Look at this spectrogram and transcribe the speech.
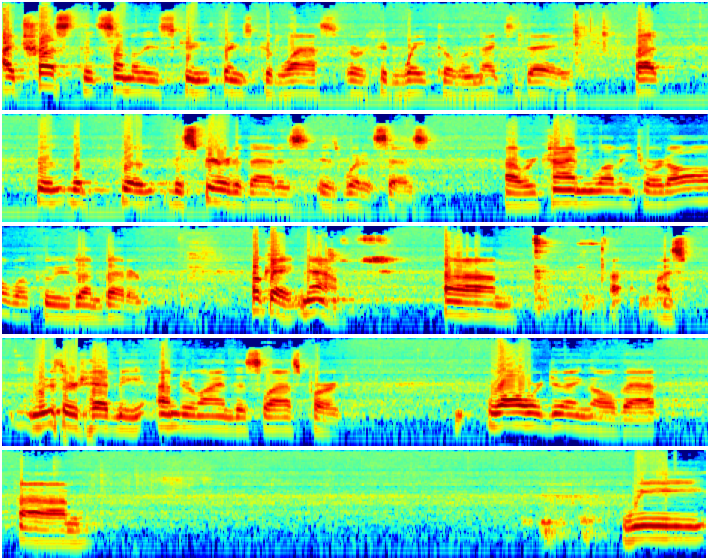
I trust that some of these things could last or could wait till the next day, but the, the, the, the spirit of that is, is what it says. Uh, we're kind and loving toward all, what could we have done better? Okay, now, um, uh, my, Luther had me underline this last part. While we're doing all that, um, we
